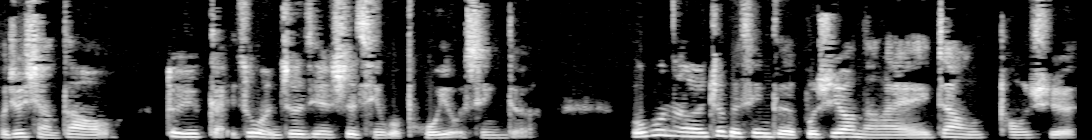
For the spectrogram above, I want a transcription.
我就想到。对于改作文这件事情，我颇有心得。不过呢，这个心得不是要拿来让同学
